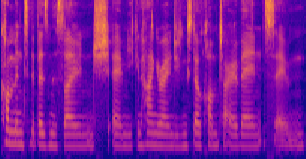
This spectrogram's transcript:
come into the business lounge. Um, you can hang around. You can still come to our events. Um,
